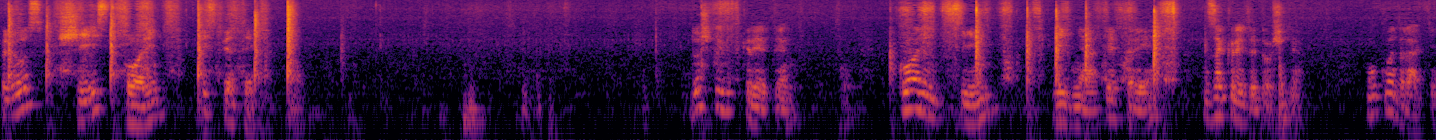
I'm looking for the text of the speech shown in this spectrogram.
Плюс 6 корінь із 5. Дужки відкрити. Корінь 7 відняти 3. Закрити дужки у квадраті.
